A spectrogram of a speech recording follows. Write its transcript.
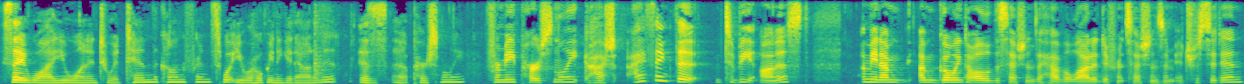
say why you wanted to attend the conference? What you were hoping to get out of it as uh, personally? For me personally, gosh, I think that to be honest, I mean, I'm I'm going to all of the sessions. I have a lot of different sessions I'm interested in,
